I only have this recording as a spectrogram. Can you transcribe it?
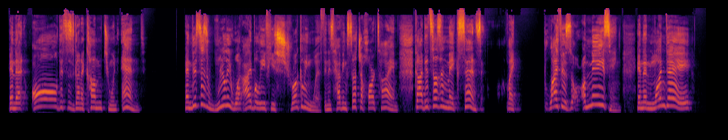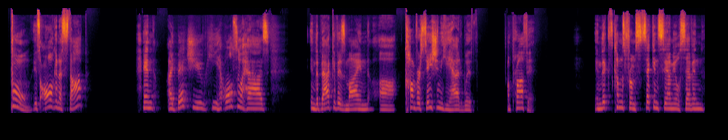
and that all this is going to come to an end. And this is really what I believe he's struggling with and is having such a hard time. God, this doesn't make sense. Like, life is amazing. And then one day, boom, it's all going to stop. And I bet you he also has in the back of his mind a conversation he had with a prophet. And this comes from 2 Samuel 7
